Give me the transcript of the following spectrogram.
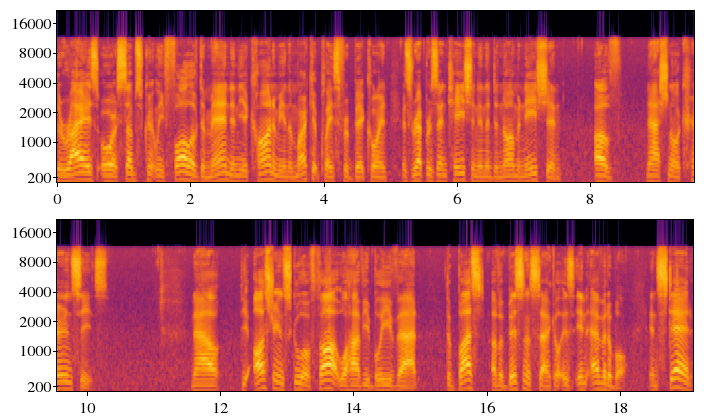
the rise or subsequently fall of demand in the economy and the marketplace for Bitcoin is representation in the denomination of national currencies. Now, the Austrian school of thought will have you believe that the bust of a business cycle is inevitable. Instead,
